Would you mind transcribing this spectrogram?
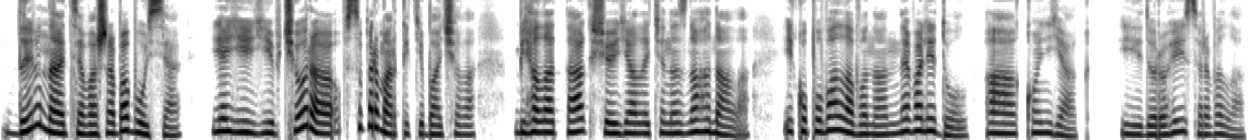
дивна ця ваша бабуся. Я її вчора в супермаркеті бачила, бігала так, що я ледь наздогнала, і купувала вона не валідол, а коньяк і дорогий сервелат.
